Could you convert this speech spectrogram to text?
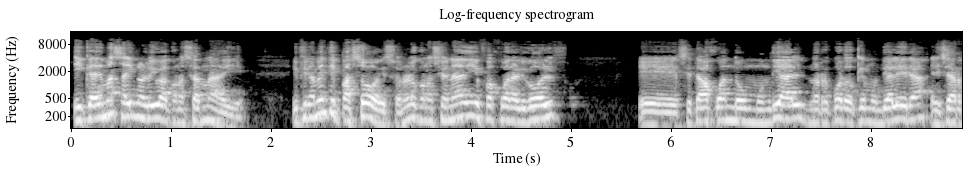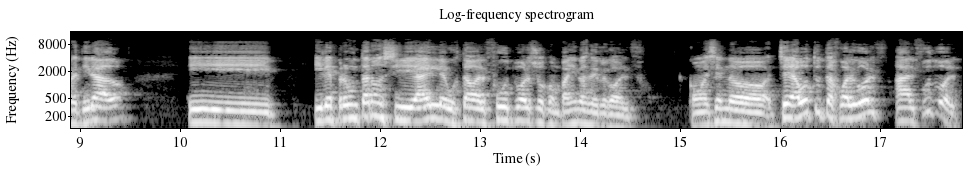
y que además ahí no lo iba a conocer nadie Y finalmente pasó eso, no lo conoció nadie, fue a jugar al golf, eh, se estaba jugando un mundial, no recuerdo qué mundial era, él ya retirado, y, y le preguntaron si a él le gustaba el fútbol, sus compañeros del golf. Como diciendo, che, ¿a vos tú te jugado al golf? ¿Al fútbol?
